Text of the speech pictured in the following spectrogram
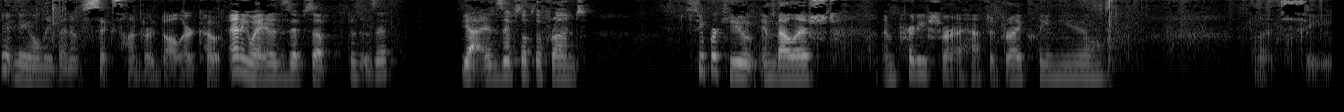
It may only been a $600 coat. Anyway, it zips up. Does it zip? Yeah, it zips up the front. Super cute, embellished. I'm pretty sure I have to dry clean you. Let's see.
